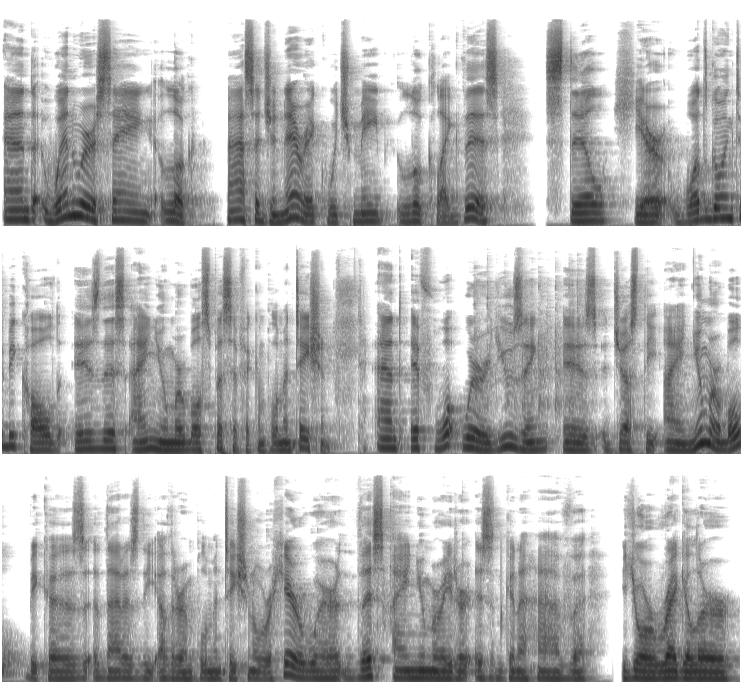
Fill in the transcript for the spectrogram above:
And when we're saying, look, pass a generic, which may look like this, Still here, what's going to be called is this IEnumerable specific implementation. And if what we're using is just the IEnumerable, because that is the other implementation over here where this IEnumerator isn't going to have uh, your regular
